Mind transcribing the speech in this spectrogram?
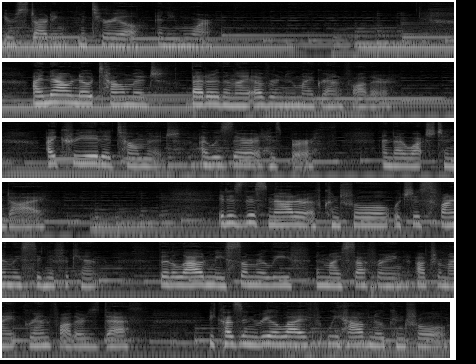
your starting material anymore. I now know Talmadge better than I ever knew my grandfather. I created Talmadge. I was there at his birth, and I watched him die. It is this matter of control which is finally significant that allowed me some relief in my suffering after my grandfather's death, because in real life we have no control.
